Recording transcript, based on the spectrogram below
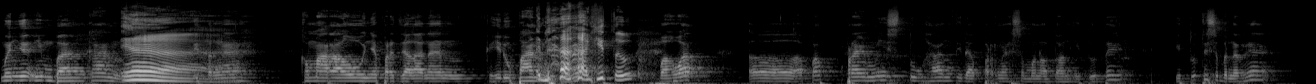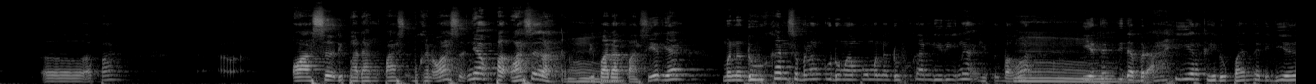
menyeimbangkan Ya. di tengah kemaraunya perjalanan kehidupan gitu Nah, ya. gitu. bahwa eh, apa premis Tuhan tidak pernah semonoton itu teh itu teh sebenarnya eh, apa oase di padang pas bukan oase nya oase lah di padang pasir yang meneduhkan sebenarnya kudu mampu meneduhkan dirinya gitu bahwa dia teh tidak berakhir kehidupan teh di dia.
